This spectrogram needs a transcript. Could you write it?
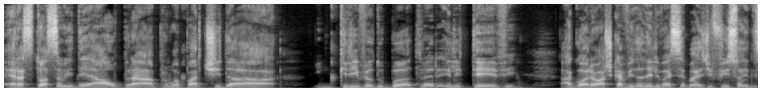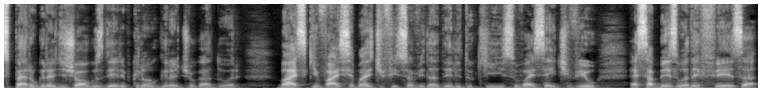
Era a situação ideal pra uma partida incrível do Butler. Ele teve. Agora eu acho que a vida dele vai ser mais difícil. Ainda espero grandes jogos dele, porque ele é um grande jogador. Mas que vai ser mais difícil a vida dele do que isso, vai ser. A gente viu essa mesma defesa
